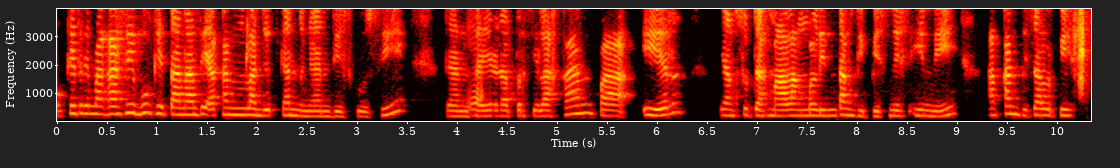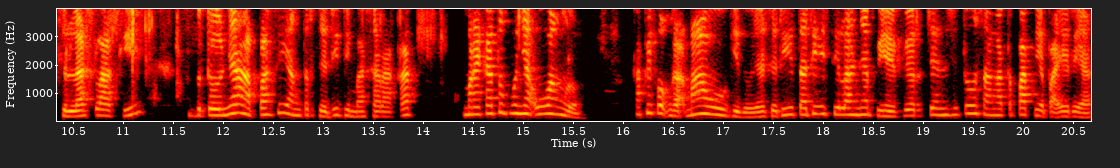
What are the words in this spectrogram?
Oke, terima kasih Bu. Kita nanti akan melanjutkan dengan diskusi dan ya. saya persilahkan Pak Ir yang sudah malang melintang di bisnis ini akan bisa lebih jelas lagi sebetulnya apa sih yang terjadi di masyarakat. Mereka tuh punya uang loh, tapi kok nggak mau gitu ya. Jadi tadi istilahnya behavior change itu sangat tepat ya Pak Ir ya.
